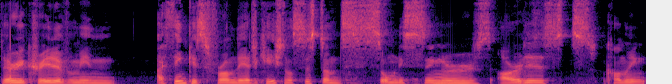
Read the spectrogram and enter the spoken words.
very creative. I mean, I think it's from the educational system. So many singers, artists coming.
